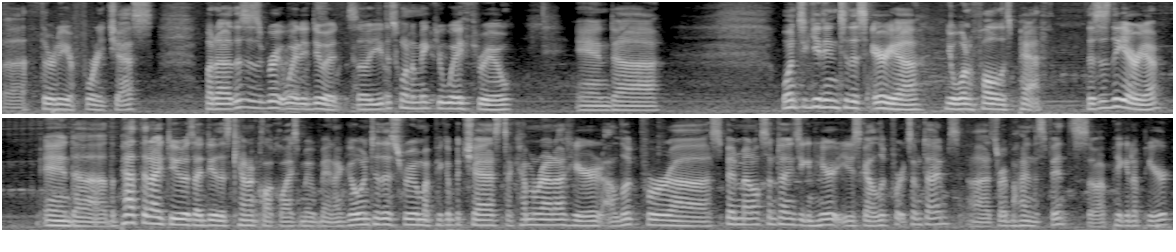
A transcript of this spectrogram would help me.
uh, 30 or 40 chests. But uh, this is a great way to do it. So you just want to make your way through, and uh, once you get into this area, you'll want to follow this path. This is the area. And uh, the path that I do is I do this counterclockwise movement. I go into this room, I pick up a chest, I come around out here, I look for uh, spin metal. Sometimes you can hear it, you just gotta look for it sometimes. Uh, it's right behind this fence, so I pick it up here.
